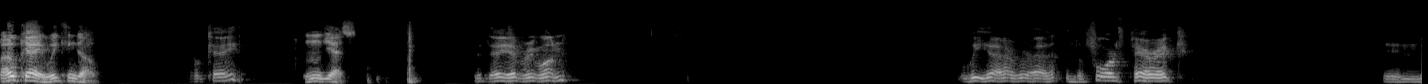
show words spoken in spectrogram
Okay, we can go. Okay. Mm, yes. Good day, everyone. We are uh, in the fourth parak in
